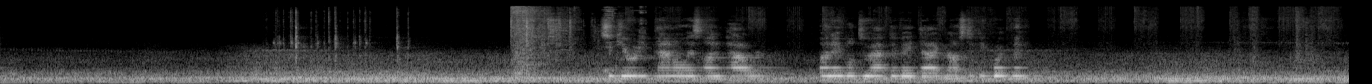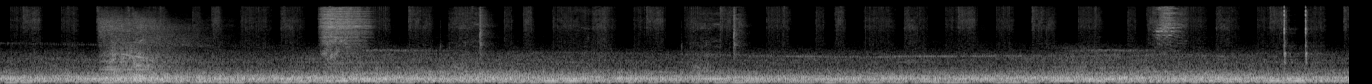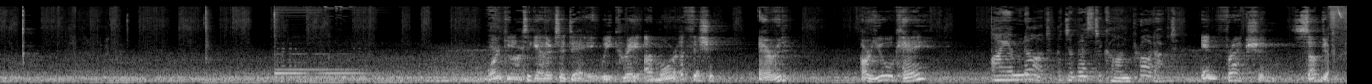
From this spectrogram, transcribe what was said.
Security panel is unpowered. Unable to activate diagnostic equipment. Today, we create a more efficient. Arid, are you okay? I am not a Domesticon product. Infraction. Subject.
